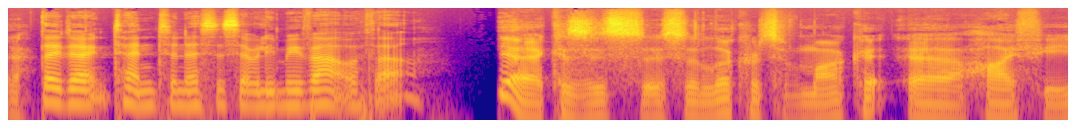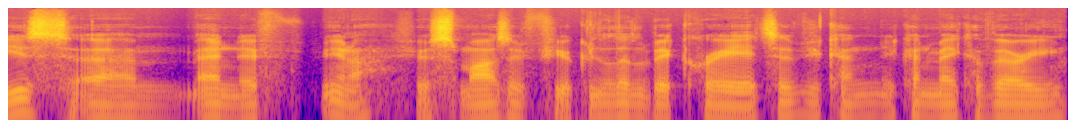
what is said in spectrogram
yeah. They don't tend to necessarily move out of that. yeah because it's it's a lucrative market uh high fees um and if you know if you're smart, if you're a little bit creative, you can you can make a very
